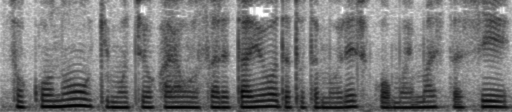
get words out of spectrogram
そこの気持ちを解放されたようでとても嬉しく思いましたし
